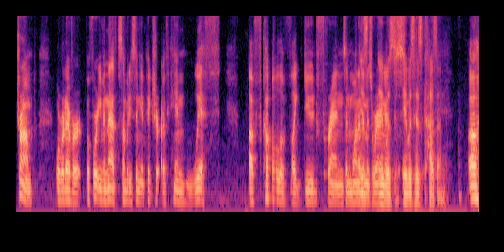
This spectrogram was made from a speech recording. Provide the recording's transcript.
Trump or whatever. Before even that, somebody sent me a picture of him with a f- couple of like dude friends, and one of them is wearing it a- was this- it was his cousin. uh,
